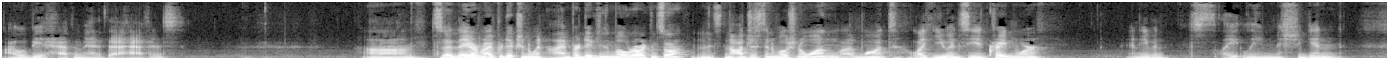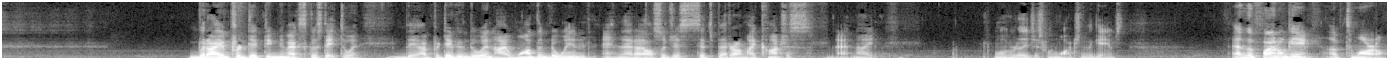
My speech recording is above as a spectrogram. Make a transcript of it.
I will be a happy man if that happens. Um, so they are my prediction to win. I'm predicting them over Arkansas. And it's not just an emotional one. I want like UNC and Creighton more, and even slightly Michigan. But I am predicting New Mexico State to win. They, I'm predicting them to win. I want them to win, and that also just sits better on my conscience at night. well, really just when watching the games. And the final game of tomorrow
